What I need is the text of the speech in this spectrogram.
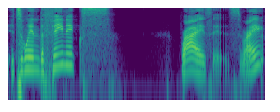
It's when the phoenix rises, right?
